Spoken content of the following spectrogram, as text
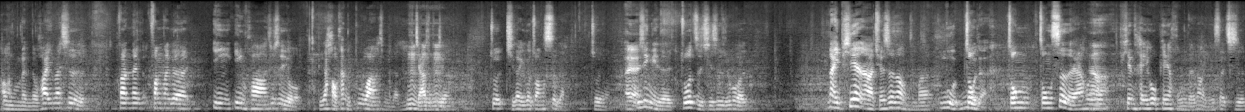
我们的话一般是放那个放那个印印花，就是有比较好看的布啊什么的嗯夹中间嗯，就起到一个装饰的作用。哎毕，竟你的桌子其实如果那一片啊全是那种什么木木的棕棕色的呀，或者啊偏黑或偏红的那种颜色，其实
